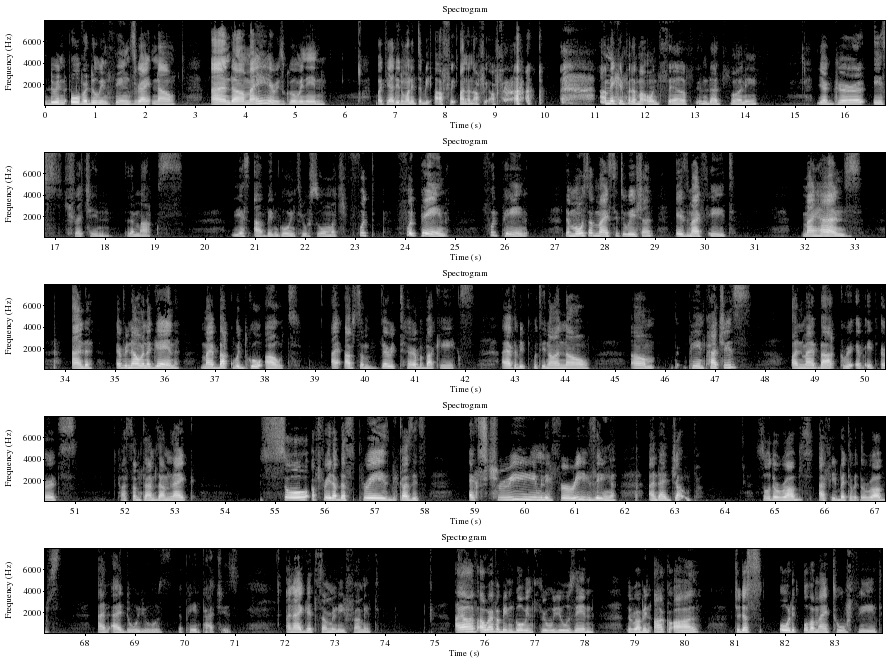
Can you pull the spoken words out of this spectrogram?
doing overdoing things right now. And uh, my hair is growing in. But yeah, I didn't want it to be off on and off off. I'm making fun of my own self. Isn't that funny? Your girl is stretching to the max. Yes, I've been going through so much foot foot pain. Foot pain. The most of my situation is my feet, my hands, and every now and again my back would go out. I have some very terrible backaches. I have to be putting on now um pain patches on my back wherever it hurts. Cause sometimes I'm like so afraid of the sprays because it's extremely freezing and I jump. So the rubs, I feel better with the rubs and I do use the pain patches and I get some relief from it. I have, however, been going through using the rubbing alcohol to just hold it over my two feet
